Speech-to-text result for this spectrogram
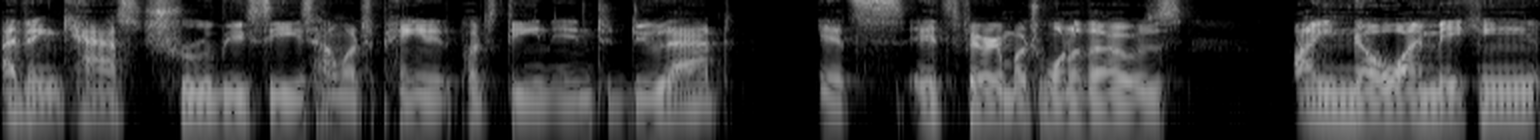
I think Cass truly sees how much pain it puts Dean in to do that. It's it's very much one of those I know I'm making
